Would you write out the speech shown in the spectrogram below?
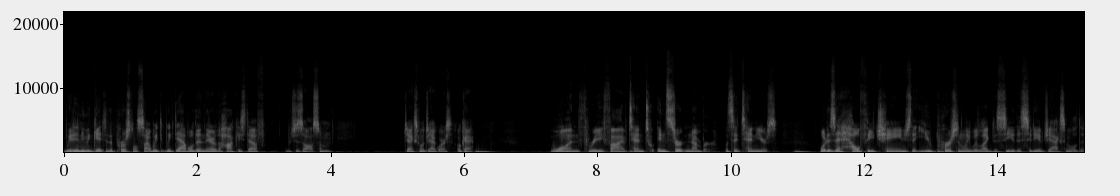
We didn't even get to the personal side. We we dabbled in there, the hockey stuff, which is awesome. Jacksonville Jaguars. Okay. One, three, five, ten. Tw- insert number. Let's say ten years. What is a healthy change that you personally would like to see the city of Jacksonville do?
